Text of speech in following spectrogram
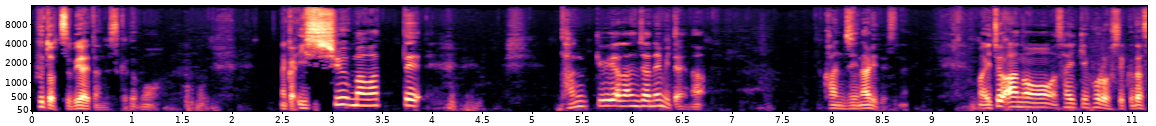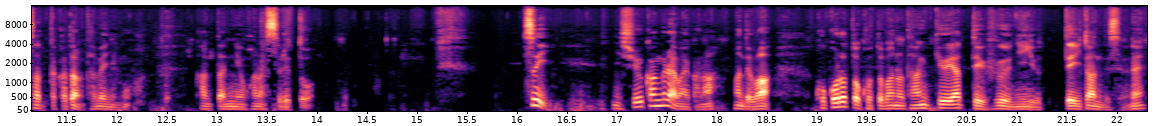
ふとつぶやいたんですけども、なんか一周回って、探求屋なんじゃねみたいな感じなりですね。まあ一応あの、最近フォローしてくださった方のためにも、簡単にお話しすると、つい2週間ぐらい前かな、までは、心と言葉の探求屋っていう風に言っていたんですよね。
